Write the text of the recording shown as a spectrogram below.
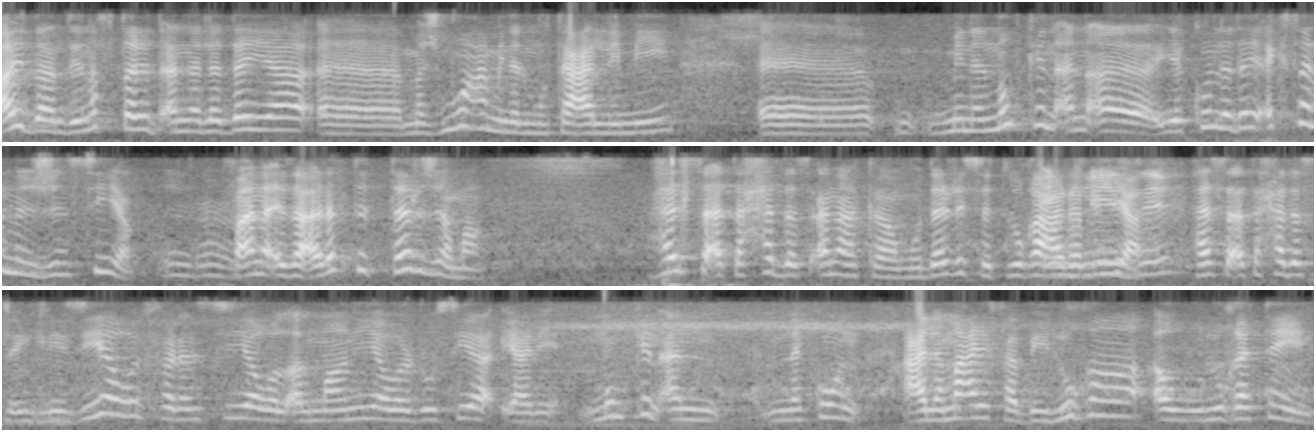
أيضا لنفترض أن لدي مجموعة من المتعلمين من الممكن أن يكون لدي أكثر من جنسية. فأنا إذا أردت الترجمة هل سأتحدث أنا كمدرسة لغة إنجليزي. عربية هل سأتحدث الإنجليزية والفرنسية والألمانية والروسية يعني ممكن أن نكون على معرفة بلغة أو لغتين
